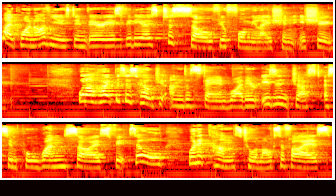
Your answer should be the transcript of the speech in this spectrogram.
like one I've used in various videos, to solve your formulation issue. Well, I hope this has helped you understand why there isn't just a simple one size fits all when it comes to emulsifiers.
